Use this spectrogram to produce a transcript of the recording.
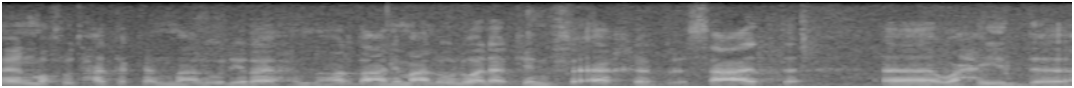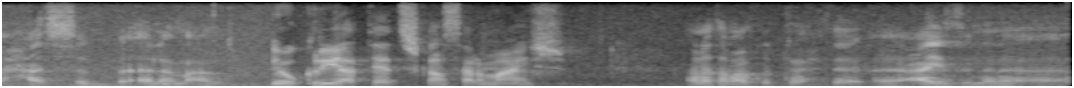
المفروض حتى كان معلول يريح النهارده علي معلول ولكن في آخر ساعات آه، وحيد حس بألم عنده. Eu queria até descansar mais, أنا طبعا كنت محتاج آه، عايز إن أنا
